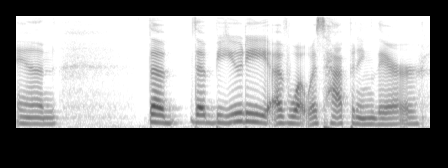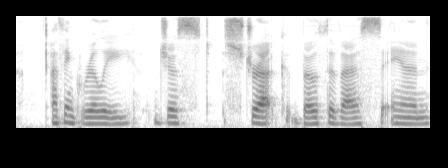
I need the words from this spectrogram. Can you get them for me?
And the the beauty of what was happening there i think really just struck both of us. And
